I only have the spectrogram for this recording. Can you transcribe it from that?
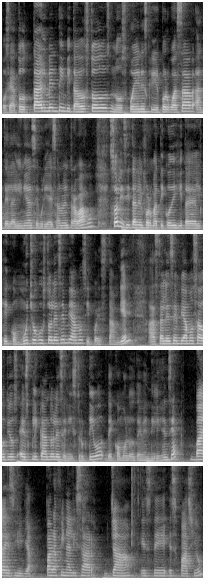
O sea, totalmente invitados todos, nos pueden escribir por WhatsApp ante la línea de seguridad y salud del trabajo, solicitan el formatico digital que con mucho gusto les enviamos y pues también hasta les enviamos audios explicándoles el instructivo de cómo los deben diligenciar. Vale, Silvia, para finalizar ya este espacio,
